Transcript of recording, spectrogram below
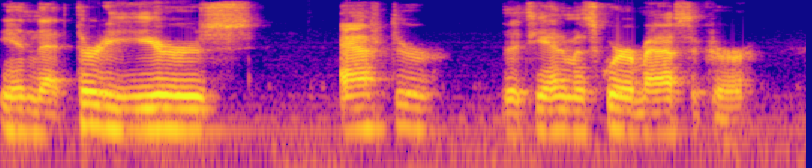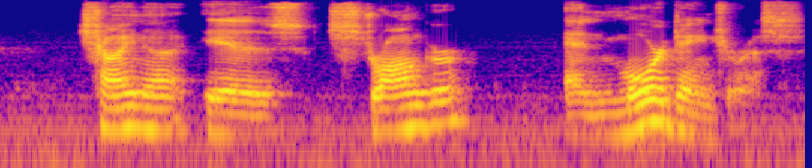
in that 30 years after the Tiananmen Square massacre, China is stronger and more dangerous,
